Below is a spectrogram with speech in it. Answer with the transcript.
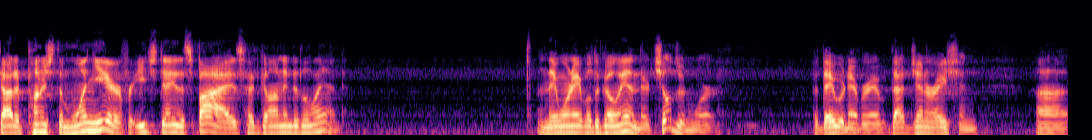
God had punished them one year for each day the spies had gone into the land. And they weren't able to go in. Their children were. But they were never able, that generation uh,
